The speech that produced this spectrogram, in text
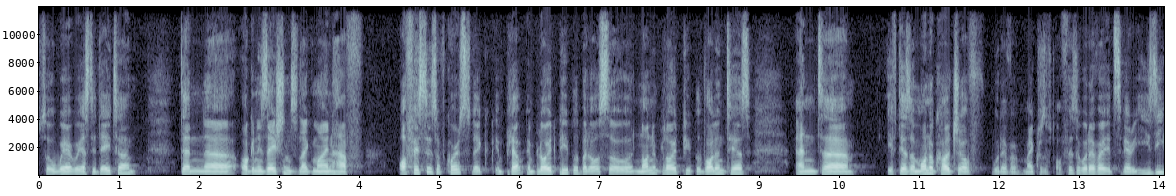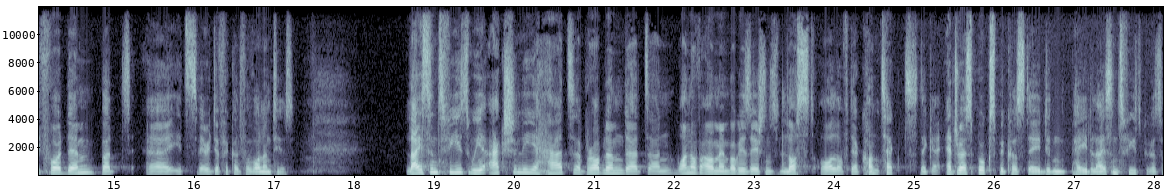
so where, where's the data. Then uh, organizations like mine have offices, of course, like employed people, but also non-employed people, volunteers. And uh, if there's a monoculture of whatever, Microsoft Office or whatever, it's very easy for them, but uh, it's very difficult for volunteers. License fees, we actually had a problem that um, one of our member organizations lost all of their contacts, like address books, because they didn't pay the license fees, because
